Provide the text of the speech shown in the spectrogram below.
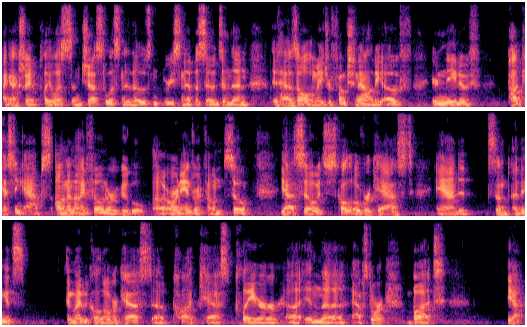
I can actually have playlists and just listen to those recent episodes, and then it has all the major functionality of your native podcasting apps on an iPhone or a Google uh, or an Android phone. So yeah, so it's just called Overcast, and it some I think it's it might be called Overcast uh, Podcast Player uh, in the App Store, but yeah,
